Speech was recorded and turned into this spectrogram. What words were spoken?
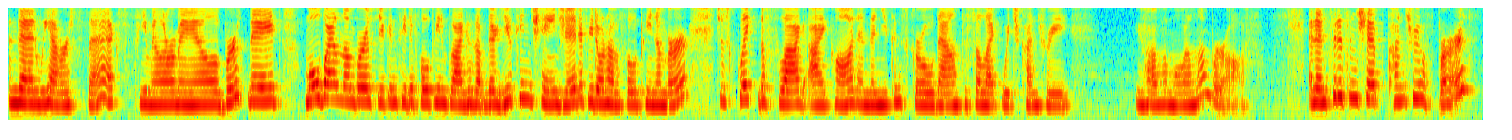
And then we have our sex, female or male, birth date, mobile numbers. You can see the Philippine flag is up there. You can change it if you don't have a Philippine number. Just click the flag icon and then you can scroll down to select which country you have a mobile number of. And then citizenship, country of birth,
